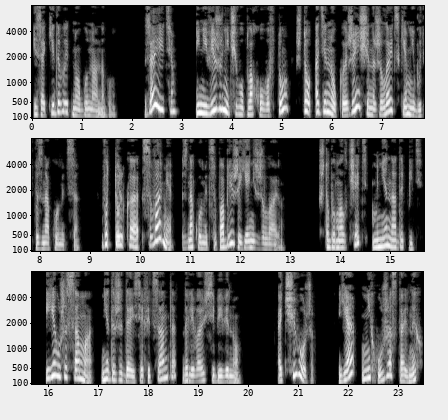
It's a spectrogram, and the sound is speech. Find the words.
и закидывает ногу на ногу. «За этим. И не вижу ничего плохого в том, что одинокая женщина желает с кем-нибудь познакомиться. Вот только с вами знакомиться поближе я не желаю. Чтобы молчать, мне надо пить. И я уже сама, не дожидаясь официанта, доливаю себе вино. Отчего же? Я не хуже остальных.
